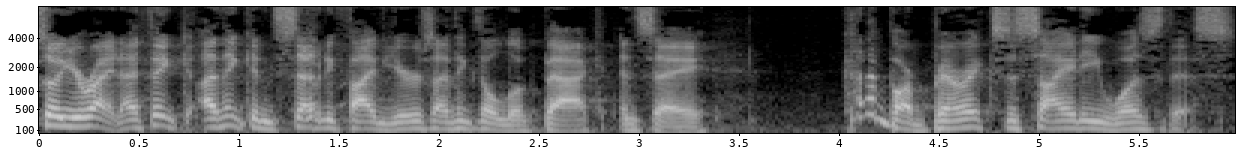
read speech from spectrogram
So you're right. I think I think in 75 years I think they'll look back and say, kind of barbaric society was this?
